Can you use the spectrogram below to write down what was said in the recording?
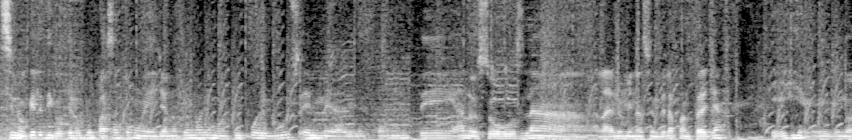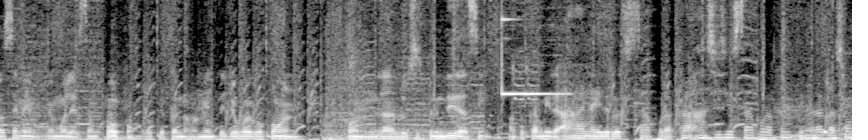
Sino que les digo que lo que pasa como ya no tengo ningún tipo de luz, él me da directamente a los ojos la, la iluminación de la pantalla y, no se me, molesta un poco, porque pues normalmente yo juego con, con las luces prendidas, ¿sí? Va a tocar, mira, ah, la hidro está por acá, ah, sí, sí, está por acá, tiene la razón.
